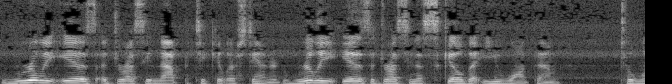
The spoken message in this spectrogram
really is addressing that particular standard, really is addressing a skill that you want them to learn.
